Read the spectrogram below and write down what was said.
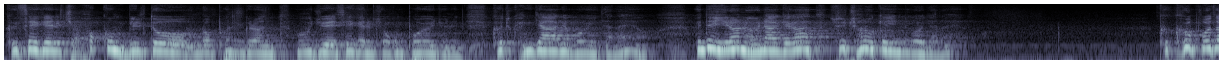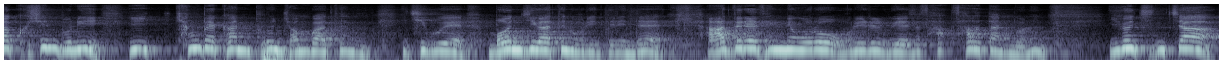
그 세계를 조금 밀도 높은 그런 우주의 세계를 조금 보여주는 그것도 굉장하게 보이잖아요. 근데 이런 은하계가 수천억 개 있는 거잖아요. 그, 그것보다 크신 분이 이 창백한 푸른 점 같은 지구의 먼지 같은 우리들인데 아들의 생명으로 우리를 위해서 사, 살았다는 거는 이건 진짜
